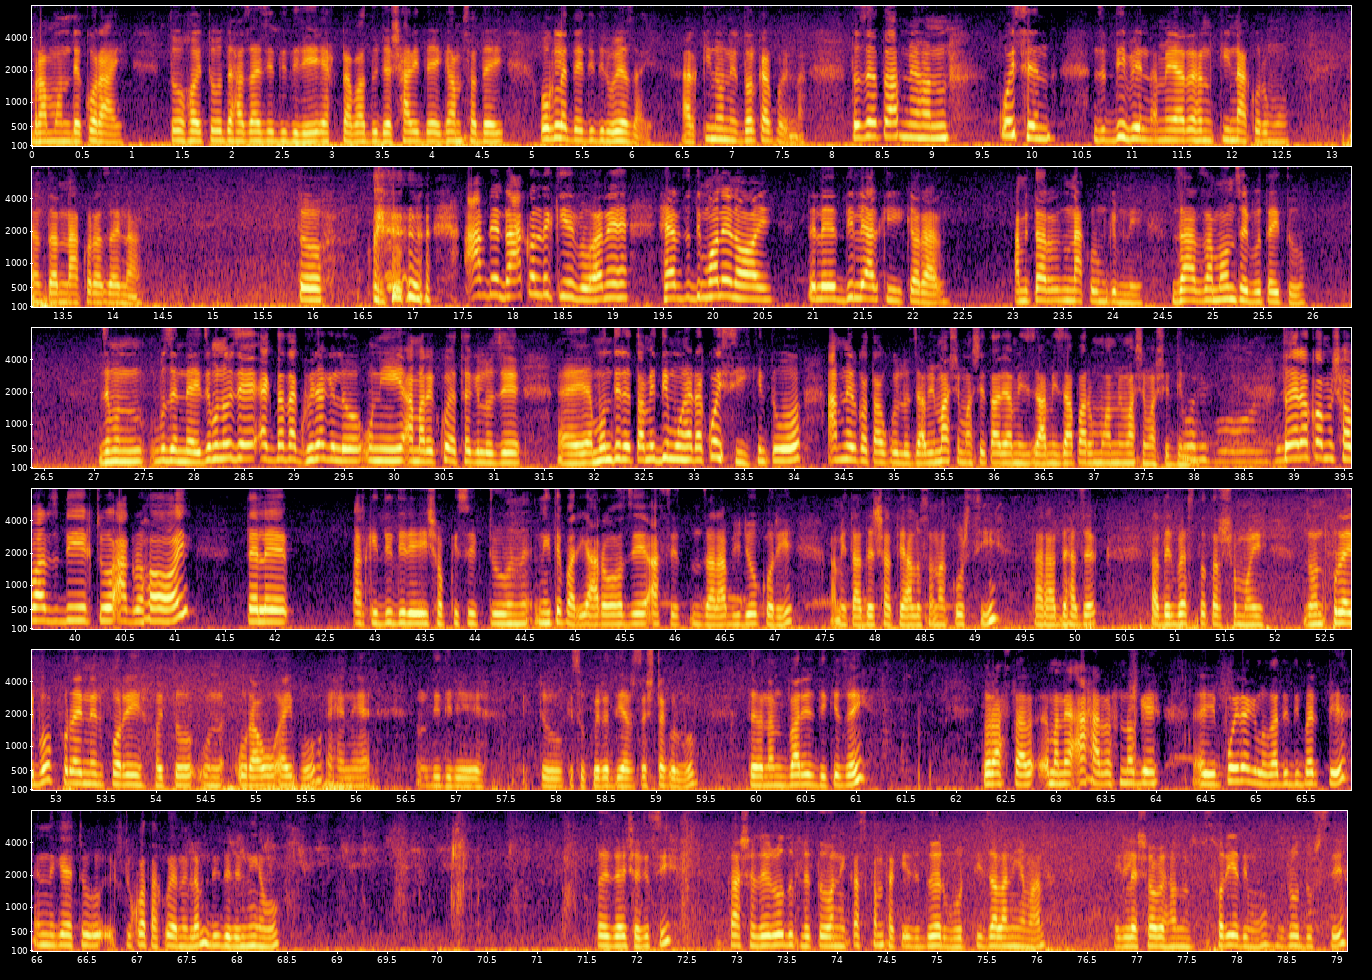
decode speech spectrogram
ব্রাহ্মণদের করায়। তো হয়তো দেখা যায় যে দিদিরে একটা বা দুইটা শাড়ি দেয়, গামছা দেয়, ওগুলো দেয় দিদির হয়ে যায়। আর কিননের দরকার পড়ে না। তো যেহেতু আপনি এখন কইছেন যে দিবেন, আমি আর এখন কি না করব এখন তো না করা যায় না। তো আপনি না করলে কি হইব? মানে হ্যার যদি মনে নয়, তাহলে দিলে আর কি করার? আমি তার না করুম কেমনি? যার যা মন চাইব তাই তো। যেমন বুঝেন নাই যেমন ওই যে এক দাদা ঘুরে গেল উনি আমার কয়ে গেল যে মন্দিরে তো আমি দিমু হেটা কইছি কিন্তু আপনার কথাও কইলো যে আমি মাসে মাসে তারে আমি আমি যা পারব আমি মাসে মাসে দিমু। তো এরকম সবার যদি একটু আগ্রহ হয় তাহলে আর কি দিদির এই সব কিছু একটু নিতে পারি। আরও যে আছে যারা ভিডিও করে আমি তাদের সাথে আলোচনা করছি তারা দেখা যাক তাদের ব্যস্ততার সময় যখন ফুরাইব ফুরাইনের পরে হয়তো ওরাও আইব এখানে দিদিরে একটু কিছু করে দেওয়ার চেষ্টা করব। তখন আমি বাড়ির দিকে যাই। তো রাস্তার মানে আহার নগে এই পয়রা গেল গা দিদি বাড়িতে। এদিকে একটু একটু কথা কয়ে নিলাম, দিদিরে নিয়েও তো এই যে এসে গেছি। তো আসলে রোদ উঠলে তো অনেক কাজ কাম থাকে যে দুয়ের ভর্তি জ্বালানি আমার। এগুলা সব এখন ছড়িয়ে দিব রোদ উঠছে।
